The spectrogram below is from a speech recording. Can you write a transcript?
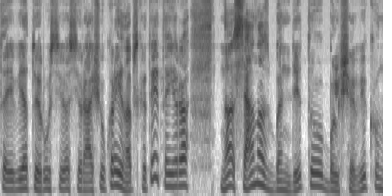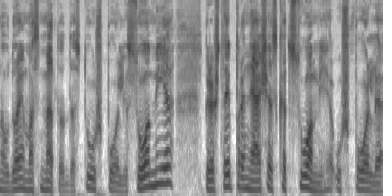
tai vietoj Rusijos įrašė Ukrainą. Apskritai tai yra na, senas banditų, bolševikų naudojamas metodas. Tu užpuoli Suomiją, prieš tai pranešęs, kad Suomija užpuolė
